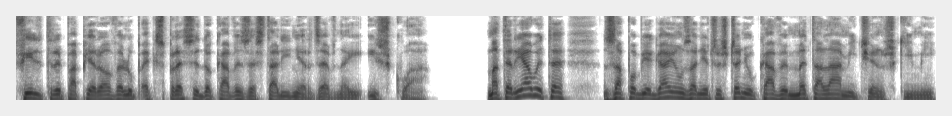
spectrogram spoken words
filtry papierowe lub ekspresy do kawy ze stali nierdzewnej i szkła. Materiały te zapobiegają zanieczyszczeniu kawy metalami ciężkimi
